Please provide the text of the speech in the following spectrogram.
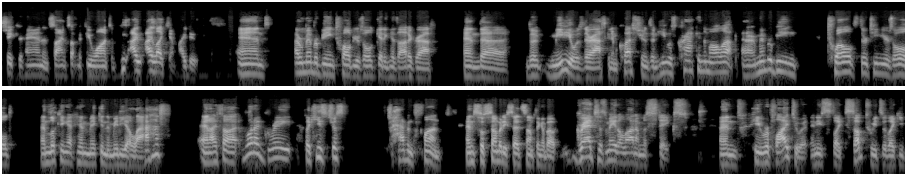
shake your hand and sign something if you want. And he, I, I like him. I do. And I remember being 12 years old, getting his autograph, and uh, the media was there asking him questions, and he was cracking them all up. And I remember being 12, 13 years old, and looking at him making the media laugh. And I thought, what a great like he's just having fun. And so somebody said something about Grant has made a lot of mistakes and he replied to it and he's like subtweets it like he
